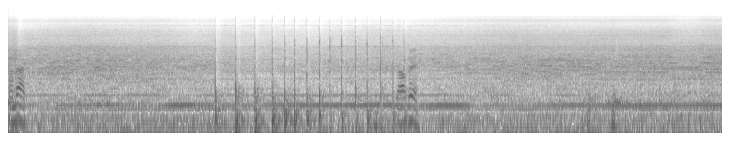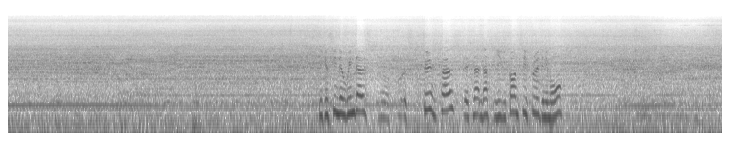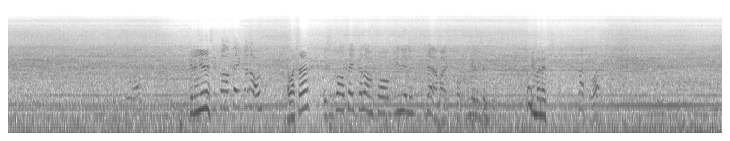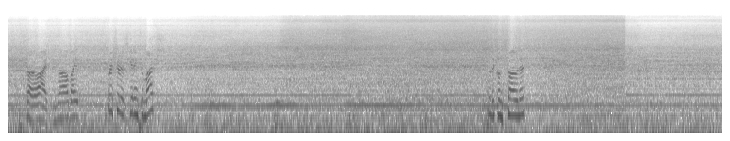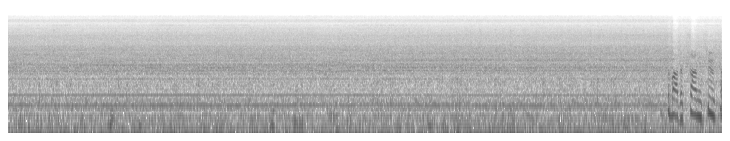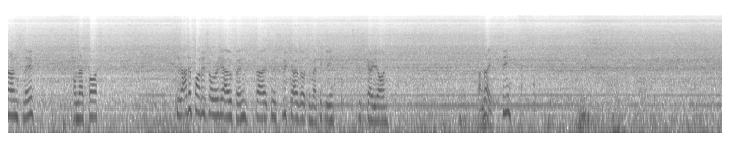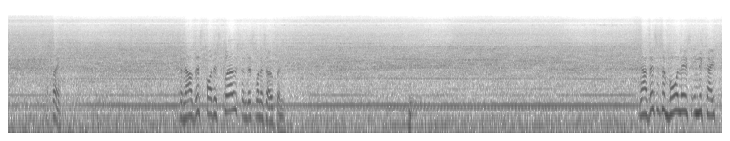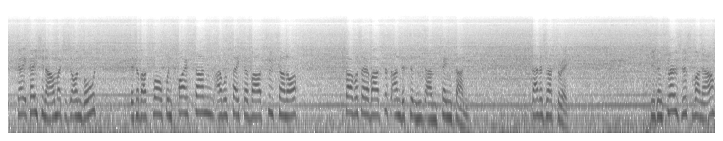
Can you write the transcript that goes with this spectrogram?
And that. Now there. You can see the windows it's too close. There's not, not you, you can't see through it anymore. Good on you? Is it gonna take long? Oh, what's that? Is gonna take long for you nearly there, mate? For you nearly finished? 30 minutes. That's alright. So right, now my pressure is getting too much. To control it. It's about a ton, two tons left on that part. So the other part is already open, so it's going to switch over automatically. Just carry on. Okay, see? So now this part is closed and this one is open. Now this is a more or less indication how much is on board. It's about 12.5 ton. I will take about 2 ton off. So I will say about just under 10, um, 10 ton. That is not correct. You can close this one now.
